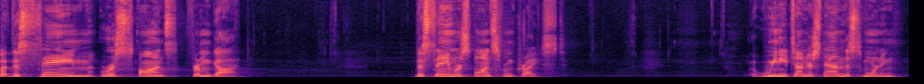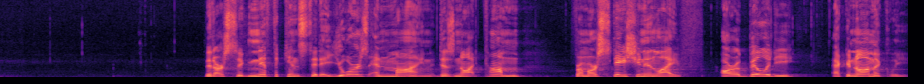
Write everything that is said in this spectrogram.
but the same response from God the same response from Christ. We need to understand this morning that our significance today, yours and mine, does not come from our station in life, our ability economically,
